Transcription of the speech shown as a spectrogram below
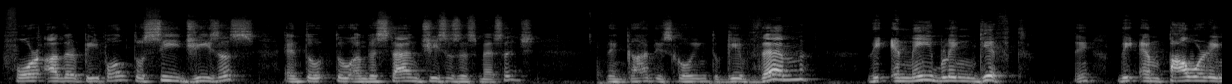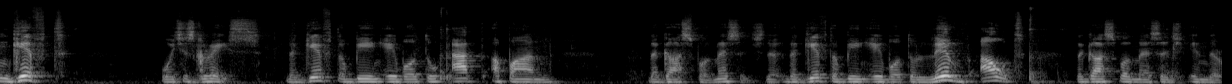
for other people, to see Jesus and to, to understand Jesus' message, then God is going to give them the enabling gift, okay? Eh? the empowering gift which is grace, the gift of being able to act upon the gospel message, the, the gift of being able to live out the gospel message in their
